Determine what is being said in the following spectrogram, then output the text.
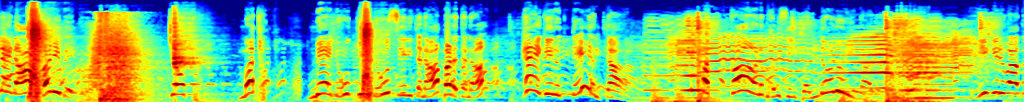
ತಲೆನ ಹೊಡಿಬೇಕು? ಜೋತ್ ಮತ ಮೇಲು, ಕೀಳು, ಸಿರಿತನ, ಬಡತನ ಹೇಗಿರುತ್ತೆ ಅಂತ? ಪಕ್ಕಾ ಅನುಭವಿಸಿ ಬಂದೋಳು ರೀ ನಾನು ಹೀಗಿರುವಾಗ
